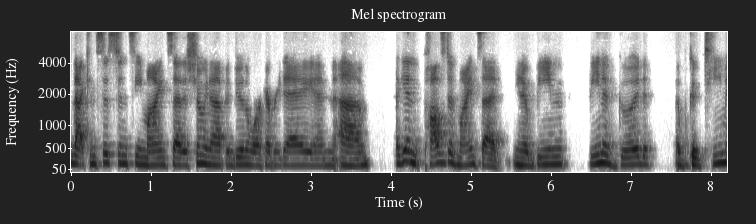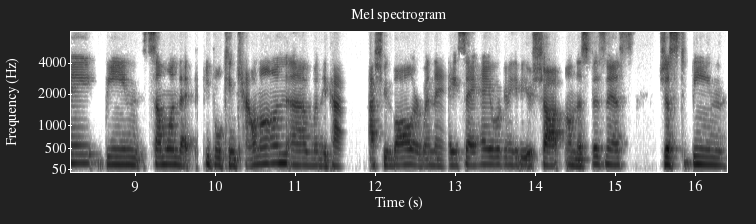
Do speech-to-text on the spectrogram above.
that consistency mindset is showing up and doing the work every day. And um, again, positive mindset, you know, being being a good a good teammate, being someone that people can count on uh, when they pass you the ball or when they say, "Hey, we're going to give you a shot on this business." Just being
